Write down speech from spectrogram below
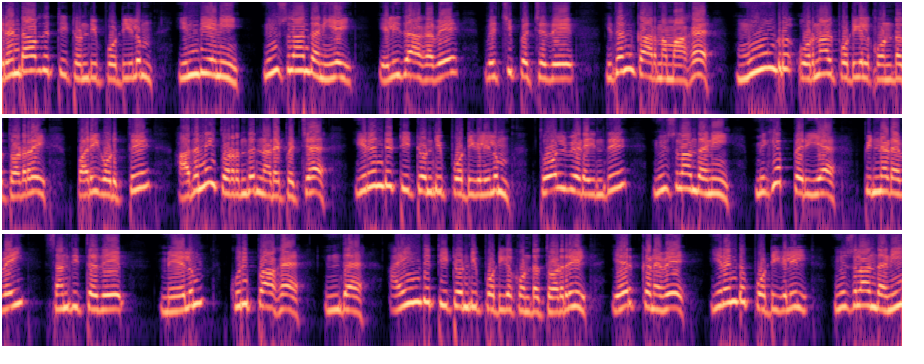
இரண்டாவது டி டுவெண்டி போட்டியிலும் இந்திய அணி நியூசிலாந்து அணியை எளிதாகவே வெற்றி பெற்றது. இதன் காரணமாக மூன்று ஒருநாள் போட்டிகள் கொண்ட தொடரை பறிகொடுத்து அதனைத் தொடர்ந்து நடைபெற்ற இரண்டு டி டுவெண்டி போட்டிகளிலும் தோல்வியடைந்து நியூசிலாந்து அணி மிகப்பெரிய பின்னடைவை சந்தித்தது. மேலும் குறிப்பாக இந்த ஐந்து டி டுவெண்டி போட்டிகள் கொண்ட தொடரில் ஏற்கனவே இரண்டு போட்டிகளில் நியூசிலாந்து அணி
